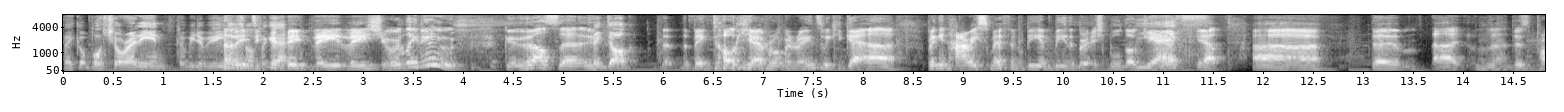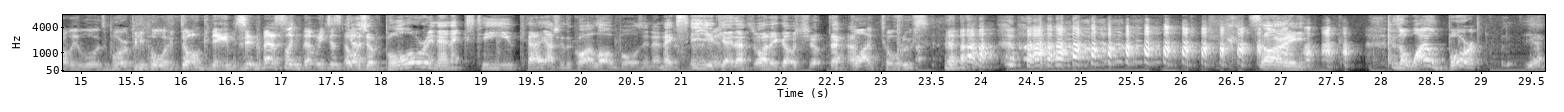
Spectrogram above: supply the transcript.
They got Bush already in WWE. they, do- forget. they, they, they surely do. Who else? Uh, Big dog. the, the big dog, yeah, Roman Reigns. We could get uh, bring in Harry Smith and B and B the British Bulldog. Jr. Yes. Yep. Uh, the uh, there's probably loads more people with dog names in wrestling that we just There get. was a boar in NXT UK. Actually, there's quite a lot of boars in NXT UK. That's why they got shut down. Black Taurus. Sorry. There's a wild boar. Yeah.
